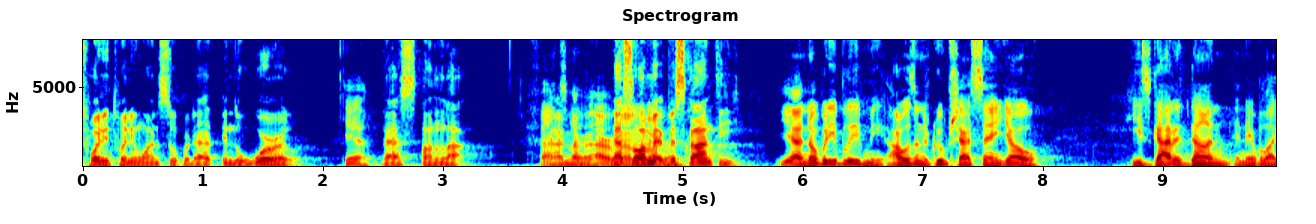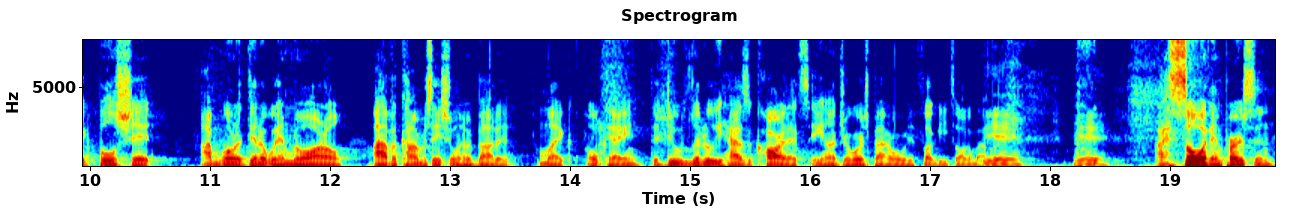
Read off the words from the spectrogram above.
2021 Supra that in the world Yeah. that's unlocked. Facts. I remember. That's how I met that, Visconti. Yeah, nobody believed me. I was in the group chat saying, yo, he's got it done. And they were like, bullshit. I'm going to dinner with him tomorrow. I have a conversation with him about it. I'm like, okay. The dude literally has a car that's 800 horsepower. What the fuck are you talking about? Yeah, yeah. I saw it in person.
